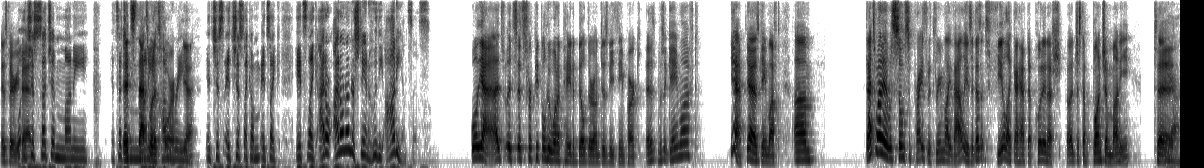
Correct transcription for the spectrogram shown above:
It's very Well, bad. it's just such a money. It's such It's- a that's what money it's for, yeah. It's just it's just like a it's like it's like I don't I don't understand who the audience is. Well, yeah, it's, it's it's for people who want to pay to build their own Disney theme park. Was it Game Gameloft? Yeah, yeah, it it's Gameloft. Um, that's why I was so surprised with Dreamlight Valley. Is it doesn't feel like I have to put in a sh- uh, just a bunch of money to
